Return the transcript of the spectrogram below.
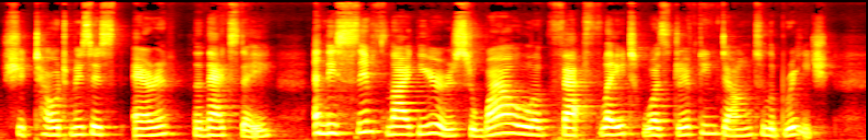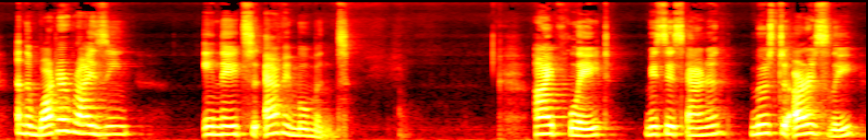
she told Mrs. Aaron the next day, and it seemed like years while the fat was drifting down to the bridge, and the water rising in its every moment. I played, Mrs. Allan, most earnestly,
